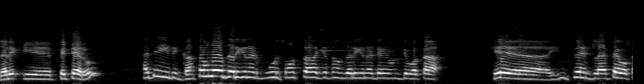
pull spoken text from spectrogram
జరి పెట్టారు. అయితే ఇది గతంలో జరిగిన మూడు సంవత్సరాల క్రితం జరిగినటువంటి ఒక కే ఇన్సిడెంట్ లేకపోతే ఒక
